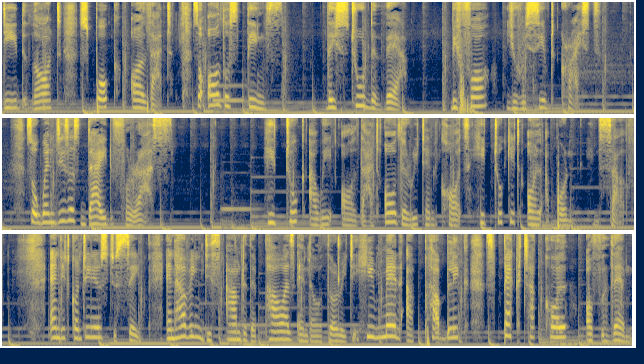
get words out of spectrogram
did, thought, spoke, all that. So, all those things, they stood there before you received Christ. So, when Jesus died for us, he took away all that, all the written codes, he took it all upon himself. And it continues to say, and having disarmed the powers and the authority, he made a public spectacle of them,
